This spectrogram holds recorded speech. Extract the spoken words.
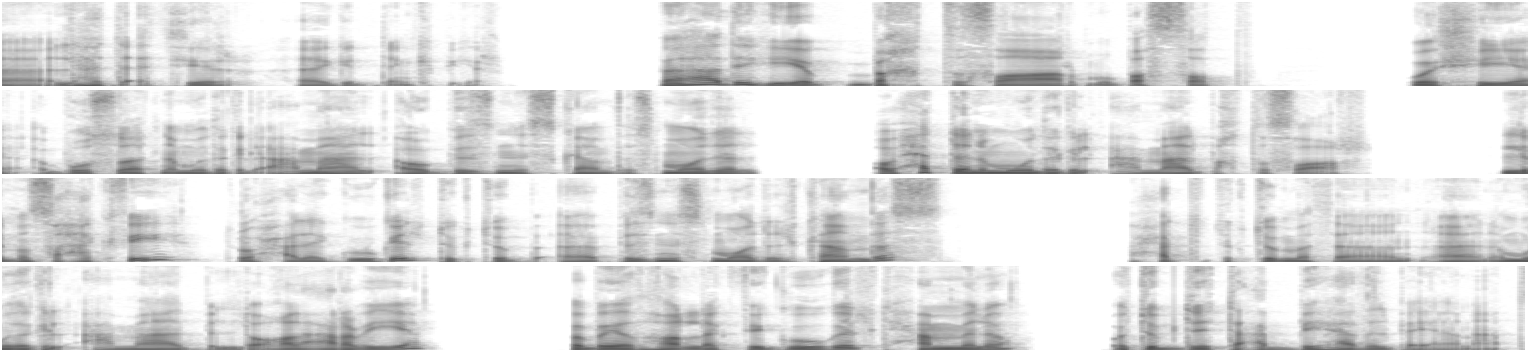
آه، لها تأثير آه، جدا كبير. فهذه هي باختصار مبسط وش هي بوصلة نموذج الأعمال أو business canvas model أو حتى نموذج الأعمال باختصار. اللي بنصحك فيه تروح على جوجل تكتب business model canvas حتى تكتب مثلا آه، نموذج الأعمال باللغة العربية فبيظهر لك في جوجل تحمله وتبدأ تعبي هذه البيانات.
